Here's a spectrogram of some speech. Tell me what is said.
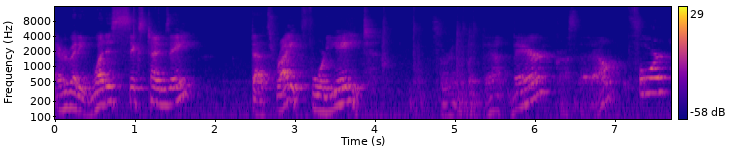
Everybody, what is six times eight? That's right, 48. So we're gonna put that there, cross that out, four.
